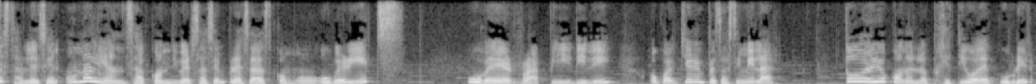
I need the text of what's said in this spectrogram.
establecen una alianza con diversas empresas como Uber Eats, Uber, Rappi, Didi o cualquier empresa similar. Todo ello con el objetivo de cubrir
